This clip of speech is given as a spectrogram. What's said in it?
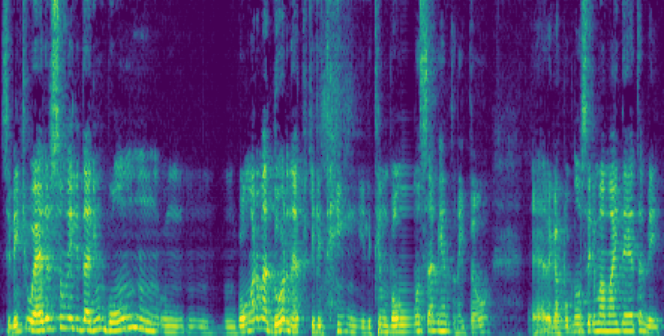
Se bem que o Ederson ele daria um bom um, um, um, bom armador, né? Porque ele tem, ele tem um bom lançamento, né? Então é, daqui a pouco não seria uma má ideia também.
